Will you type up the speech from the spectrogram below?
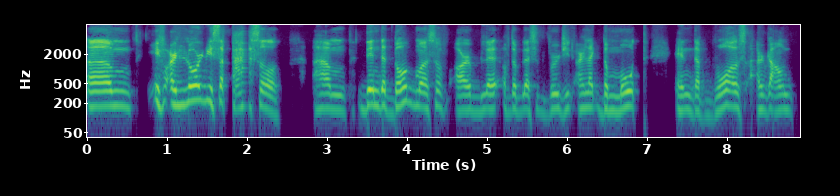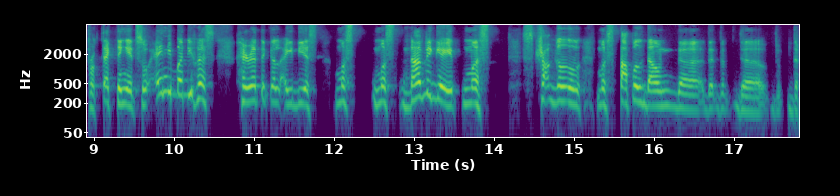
um, if our Lord is a castle, um, then the dogmas of our ble- of the Blessed Virgin are like the moat and the walls around protecting it. So anybody who has heretical ideas must must navigate, must struggle, must topple down the the the the, the,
